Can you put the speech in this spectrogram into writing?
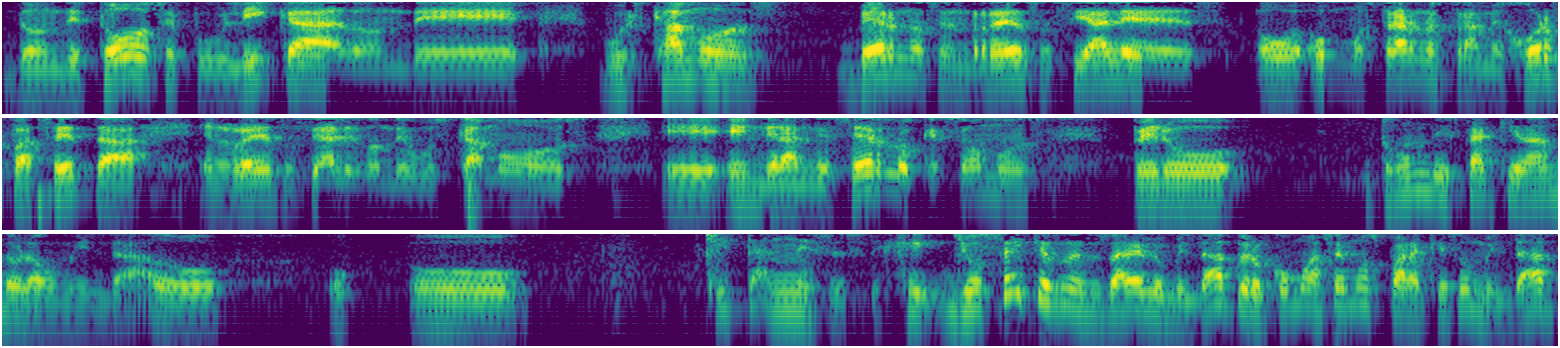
donde todo se publica, donde buscamos vernos en redes sociales o, mostrar nuestra mejor faceta en redes sociales donde buscamos eh, engrandecer lo que somos, pero ¿dónde está quedando la humildad? O, o, qué tan necesario... Yo sé que es necesaria la humildad, pero ¿cómo hacemos para que esa humildad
